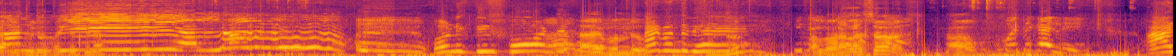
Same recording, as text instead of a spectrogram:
গাড়ি ঘুরে বান্ধবী পাইতেছি না? আল্লাহ। অনেকদিন পর দেখা হাই বন্ধু। হাই বান্ধবী হাই ভালো ভালো আছো? আছস? হ্যাঁ কইতে গেলি? আর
